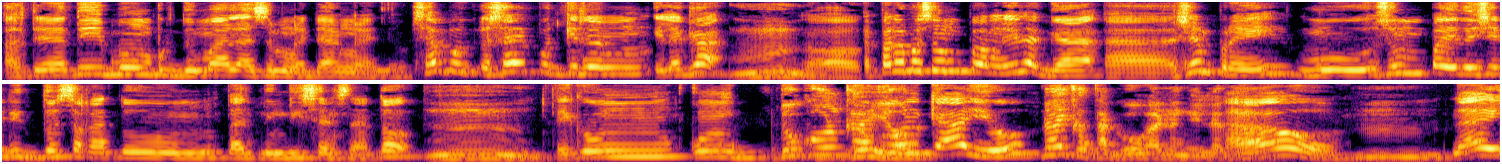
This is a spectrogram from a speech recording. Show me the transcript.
alternatibong pagdumala sa mga dangan no sa pag sa pod kanang ilaga Mm. Oo. Para masumpa ang ilaga, ah syempre, mo sumpay na siya dito sa katong planting distance na to. Mm. Eh kung kung Dugol kayo. dugol kayo, Nay kataguan ng ilaga. ah, oo. Mm. Naay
